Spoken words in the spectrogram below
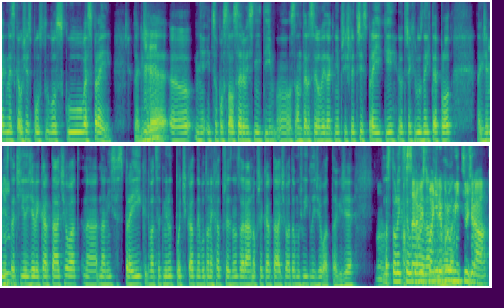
tak dneska už je spoustu vosků ve spreji. Takže Mhm. eh, mě i co poslal servisní tým eh, z Antersilvy, tak mně přišly tři sprejky do třech různých teplot, takže mně Mhm. stačí, že vykartáčovat na, na níz sprejík, 20 minut počkat, nebo to nechat přes noc a ráno překartáčovat a můžu jít lyžovat, takže No. Zas tolik A se servismani nenadřu, nebudou mít co žrát.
